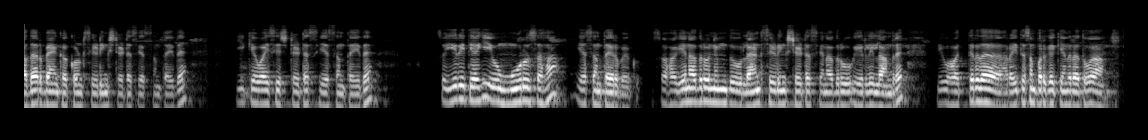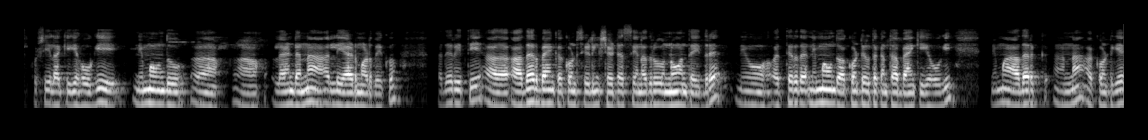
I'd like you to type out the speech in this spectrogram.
Aadhaar bank account seeding status yes ಅಂತ ಇದೆ. E K Y C status yes ಅಂತ ಇದೆ. ಸೊ ಈ ರೀತಿಯಾಗಿ ಇವು ಮೂರು ಸಹ ಎಸ್ ಅಂತ ಇರಬೇಕು. ಸೊ ಹಾಗೇನಾದರೂ ನಿಮ್ಮದು ಲ್ಯಾಂಡ್ ಸೀಡಿಂಗ್ ಸ್ಟೇಟಸ್ ಏನಾದರೂ ಇರಲಿಲ್ಲ ಅಂದರೆ ನೀವು ಹತ್ತಿರದ ರೈತ ಸಂಪರ್ಕ ಕೇಂದ್ರ ಅಥವಾ ಕೃಷಿ ಇಲಾಖೆಗೆ ಹೋಗಿ ನಿಮ್ಮ ಒಂದು ಲ್ಯಾಂಡನ್ನು ಅಲ್ಲಿ ಆ್ಯಡ್ ಮಾಡಬೇಕು. ಅದೇ ರೀತಿ Aadhaar bank account seeding status ಏನಾದರೂ ನೋ ಅಂತ ಇದ್ದರೆ ನೀವು ಹತ್ತಿರದ ನಿಮ್ಮ ಒಂದು ಅಕೌಂಟ್ ಇರತಕ್ಕಂಥ ಬ್ಯಾಂಕಿಗೆ ಹೋಗಿ ನಿಮ್ಮ ಆಧಾರ್ ಅನ್ನ ಅಕೌಂಟ್ಗೆ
